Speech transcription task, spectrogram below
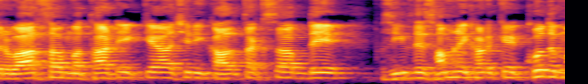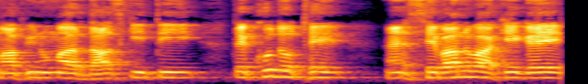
ਦਰਬਾਰ ਸਾਹਿਬ ਮੱਥਾ ਟੇਕਿਆ, ਸ਼੍ਰੀ ਅਕਾਲ ਤਖਤ ਸਾਹਿਬ ਦੇ ਫਸੀਲ ਦੇ ਸਾਹਮਣੇ ਖੜ ਕੇ ਖੁਦ ਮਾਫੀ ਨੂੰ ਅਰਦਾਸ ਕੀਤੀ ਤੇ ਖੁਦ ਉੱਥੇ ਸੇਵਾ ਨਿਭਾ ਕੇ ਗਏ।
